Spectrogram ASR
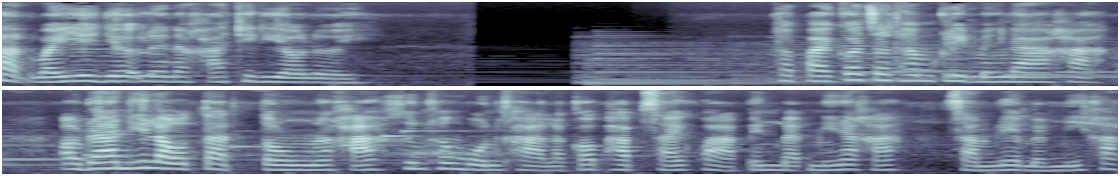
ตัดไว้เยอะๆเลยนะคะ ทีเดียวเลย ต่อไปก็จะทำกลีบแมงดาค่ะ เอาด้านที่เราตัดตรงนะคะ ขึ้นข้างบนค่ะ แล้วก็พับซ้ายขวาเป็นแบบนี้นะคะ สามเหลี่ยมแบบนี้ค่ะ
